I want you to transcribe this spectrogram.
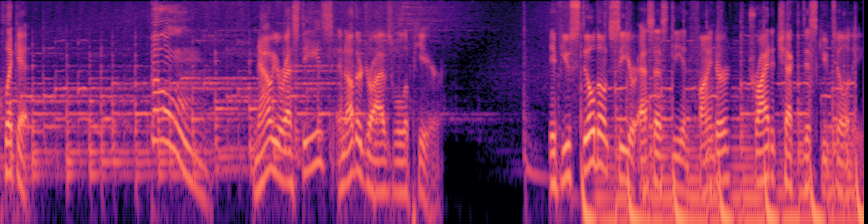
Click it. Boom! Now your SDs and other drives will appear. If you still don't see your SSD in Finder, try to check Disk Utility.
